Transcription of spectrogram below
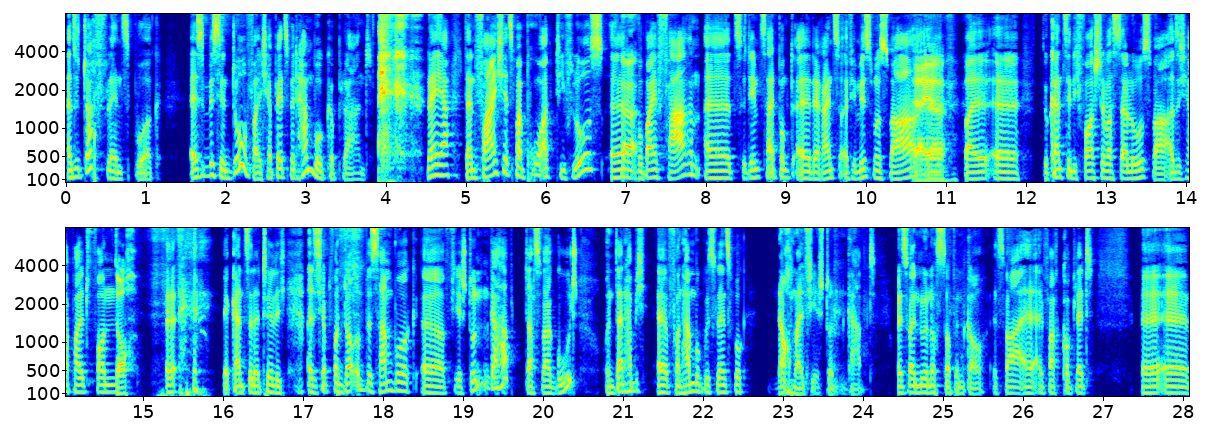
also doch Flensburg. Es ist ein bisschen doof, weil ich habe jetzt mit Hamburg geplant. naja, dann fahre ich jetzt mal proaktiv los, äh, Ja. wobei fahren äh, zu dem Zeitpunkt äh, der reinste Euphemismus war, Ja, ja. Äh, weil äh, du kannst dir nicht vorstellen, was da los war. Also ich habe halt von Doch. ja, kannst du natürlich. Also ich habe von Dortmund bis Hamburg äh, vier Stunden gehabt, das war gut. Und dann habe ich äh, von Hamburg bis Flensburg nochmal vier Stunden gehabt. Und es war nur noch Stop and Go. Es war äh, einfach komplett, äh, äh,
